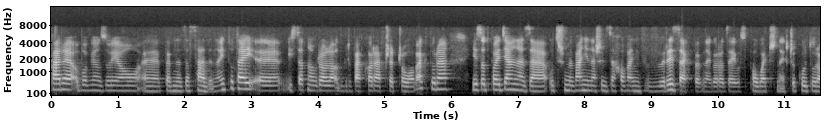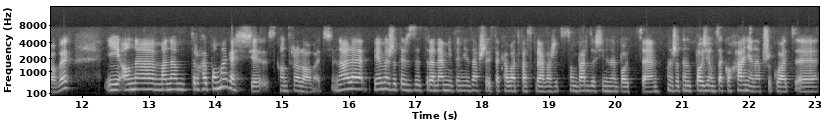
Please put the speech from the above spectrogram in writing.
parę obowiązują e, pewne zasady. No i tutaj e, istotną rolę odgrywa kora przedczołowa, która jest odpowiedzialna za utrzymywanie naszych zachowań w ryzach pewnego rodzaju społecznych czy kulturowych i ona ma nam trochę pomagać się skontrolować. No ale wiemy, że też ze zdradami to nie zawsze jest taka łatwa sprawa, że to są bardzo silne bodźce, że ten poziom zakochania na przykład e,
